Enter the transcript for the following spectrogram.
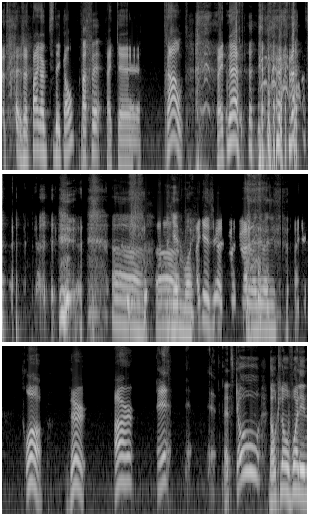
je vais faire- je vais te faire un petit décompte. Parfait. Fait que. euh, 30! 29! Ah, Ah, rien de moins. ok, j'y vais, vais. Vas-y, vas-y. 3, 2, 1, et. Let's go! Donc là, on voit les,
